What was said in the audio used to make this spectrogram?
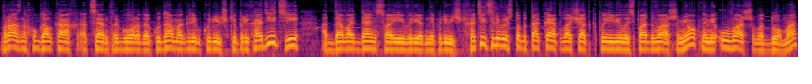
в разных уголках центра города, куда могли бы курильщики приходить и отдавать дань своей вредной привычке. Хотите ли вы, чтобы такая площадка появилась под вашими окнами, у вашего дома?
